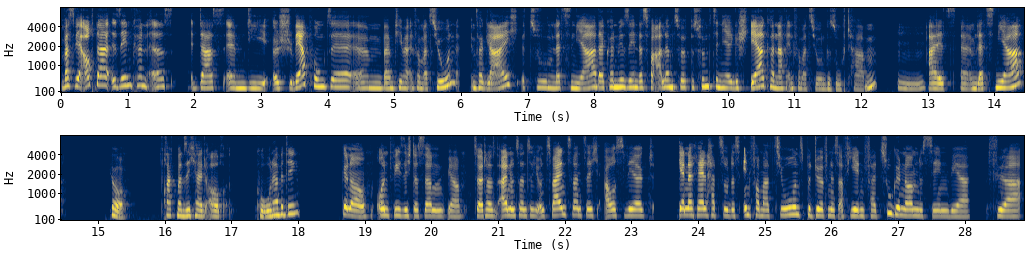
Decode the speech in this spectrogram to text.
was wir auch da sehen können, ist, dass ähm, die Schwerpunkte ähm, beim Thema Information im Vergleich zum letzten Jahr, da können wir sehen, dass vor allem 12- bis 15-Jährige stärker nach Informationen gesucht haben mhm. als äh, im letzten Jahr. Ja, fragt man sich halt auch Corona-bedingt. Genau. Und wie sich das dann ja 2021 und 2022 auswirkt. Generell hat so das Informationsbedürfnis auf jeden Fall zugenommen. Das sehen wir für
